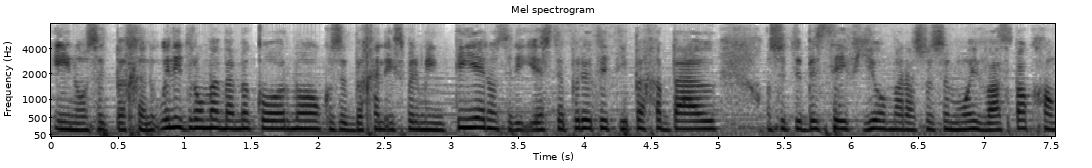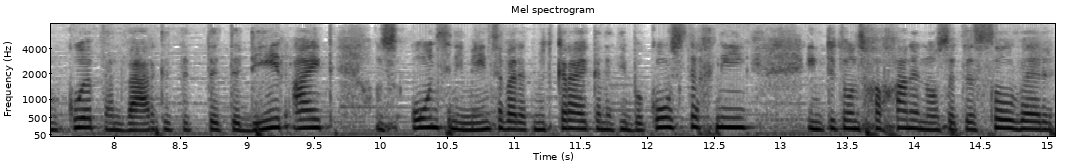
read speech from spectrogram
en ons het begin oliedromme bymekaar maak. Ons het begin eksperimenteer. Ons het die eerste prototipe gebou. Ons het besef, "Jo, maar as ons 'n mooi wasbak gaan koop, dan werk dit te, te, te duur uit. Ons ons en die mense wat dit moet kry, kan dit nie bekostig nie. En toe het ons gegaan en ons het 'n silwer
